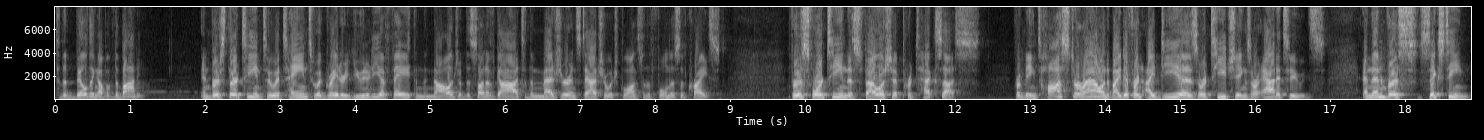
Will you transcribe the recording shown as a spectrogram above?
To the building up of the body. In verse 13, to attain to a greater unity of faith and the knowledge of the Son of God, to the measure and stature which belongs to the fullness of Christ. Verse 14, this fellowship protects us from being tossed around by different ideas or teachings or attitudes. And then verse 16,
